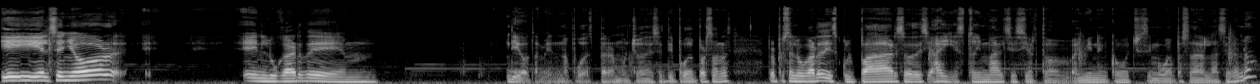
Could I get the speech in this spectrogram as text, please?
Y el señor, en lugar de. Mm, digo, también no puedo esperar mucho de ese tipo de personas. Pero pues en lugar de disculparse o decir, ay, estoy mal, si es cierto, ahí vienen coches y me voy a pasar a la acera, no.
